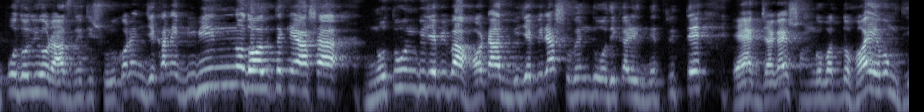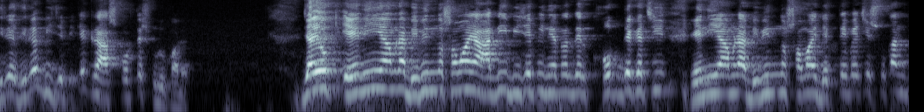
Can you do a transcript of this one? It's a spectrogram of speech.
উপদলীয় রাজনীতি শুরু করেন, যেখানে বিভিন্ন দল থেকে আসা নতুন বিজেপি বা হঠাৎ বিজেপিরা শুভেন্দু অধিকারীর নেতৃত্বে এক জায়গায় সংঘবদ্ধ হয় এবং ধীরে ধীরে বিজেপিকে গ্রাস করতে শুরু করে। যাই হোক, এ নিয়ে আমরা বিভিন্ন সময় আদি বিজেপি নেতাদের ক্ষোভ দেখেছি। এ নিয়ে আমরা বিভিন্ন সময় দেখতে পেয়েছি সুকান্ত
